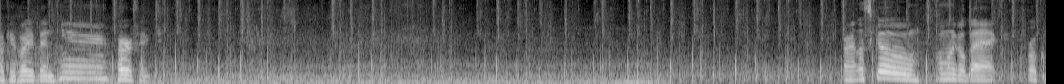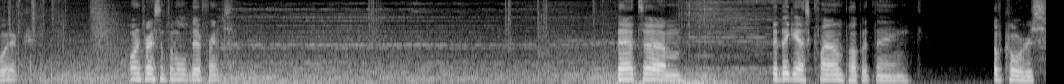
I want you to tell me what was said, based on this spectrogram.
Okay, I've already been here. Perfect. Alright, let's go. I want to go back real quick. I want to try something a little different. That, um, the big ass clown puppet thing. Of course.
